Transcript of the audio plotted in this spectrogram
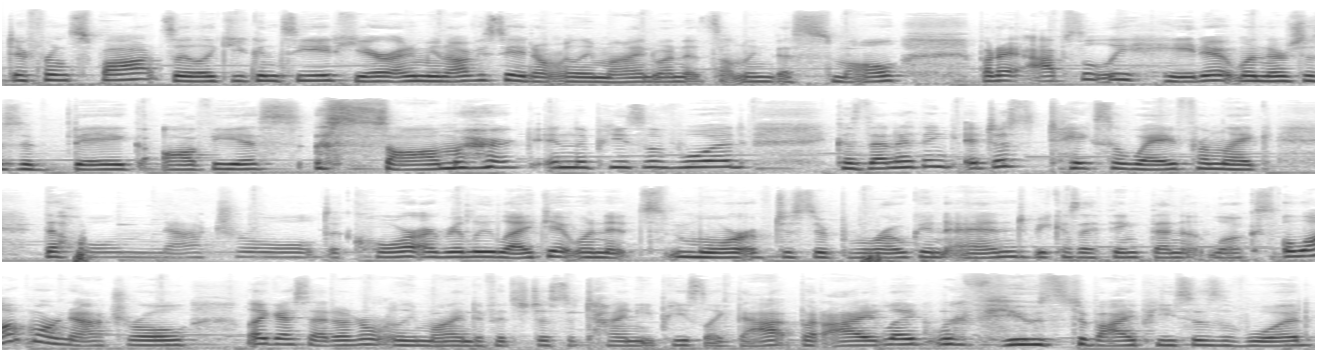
different spots. So like you can see it here. I mean, obviously I don't really mind when it's something this small, but I absolutely hate it when there's just a big obvious saw mark in the piece of wood because then I think it just takes away from like the whole natural decor. I really like it when it's more of just a broken end because I think then it looks a lot more natural. Like I said, I don't really mind if it's just a tiny piece like that, but I like refuse to buy pieces of wood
